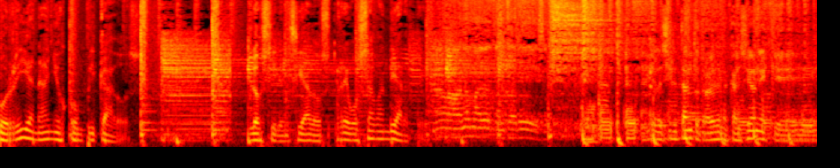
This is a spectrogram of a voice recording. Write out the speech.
Corrían años complicados. Los silenciados rebosaban de arte. No, no me hagas cantar eso. Quiero decir tanto a través de las canciones que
